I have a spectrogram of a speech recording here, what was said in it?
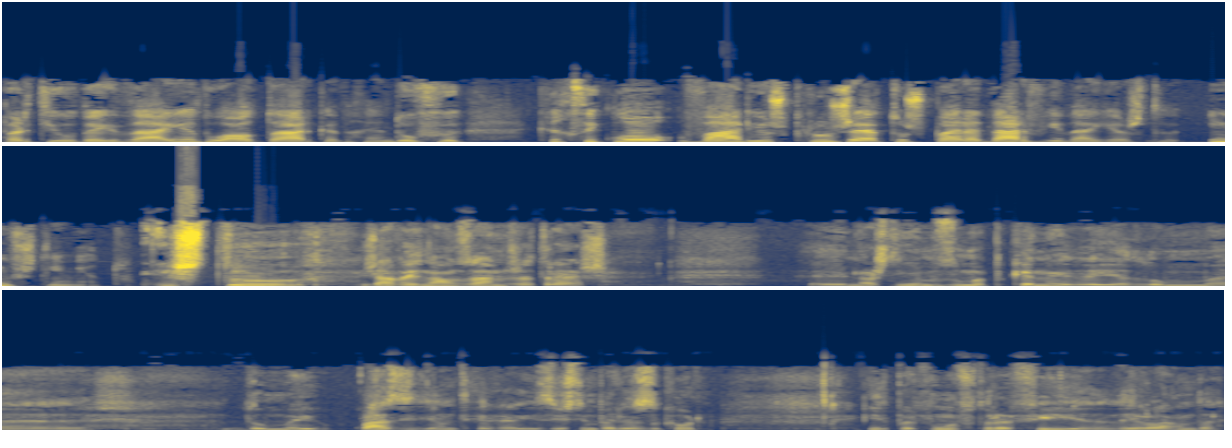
partiu da ideia do autarca de Rendufe, que reciclou vários projetos para dar vida a este investimento. Isto já vem há uns anos atrás. Eh, nós tínhamos uma pequena ideia de uma, de uma quase idêntica que existe em Paredes de Cor, e depois por uma fotografia da Irlanda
